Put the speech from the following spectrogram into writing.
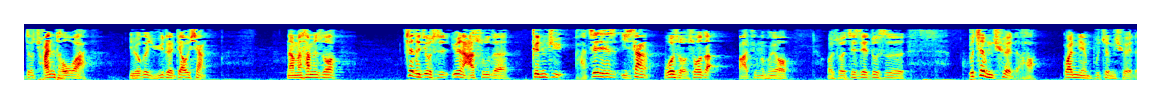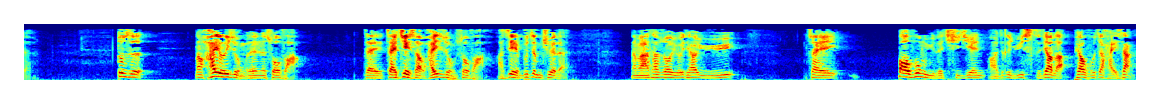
这个船头啊有个鱼的雕像。那么他们说，这个就是约拿书的根据啊。这些以上我所说的啊，听众朋友，我说这些都是不正确的哈，观念不正确的，都是。那还有一种人的说法，在在介绍，还有一种说法啊，这也不正确的。那么他说有一条鱼在暴风雨的期间啊，这个鱼死掉了，漂浮在海上。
